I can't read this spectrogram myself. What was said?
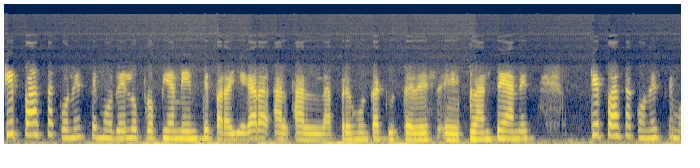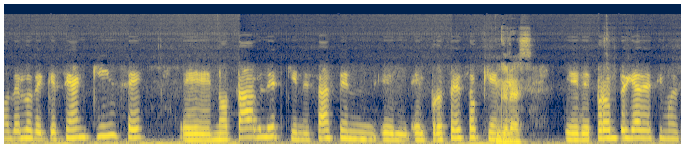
qué pasa con este modelo propiamente para llegar a, la pregunta que ustedes eh, plantean es qué pasa con este modelo de que sean 15 eh, notables quienes hacen el, proceso quienes eh, de pronto ya decimos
